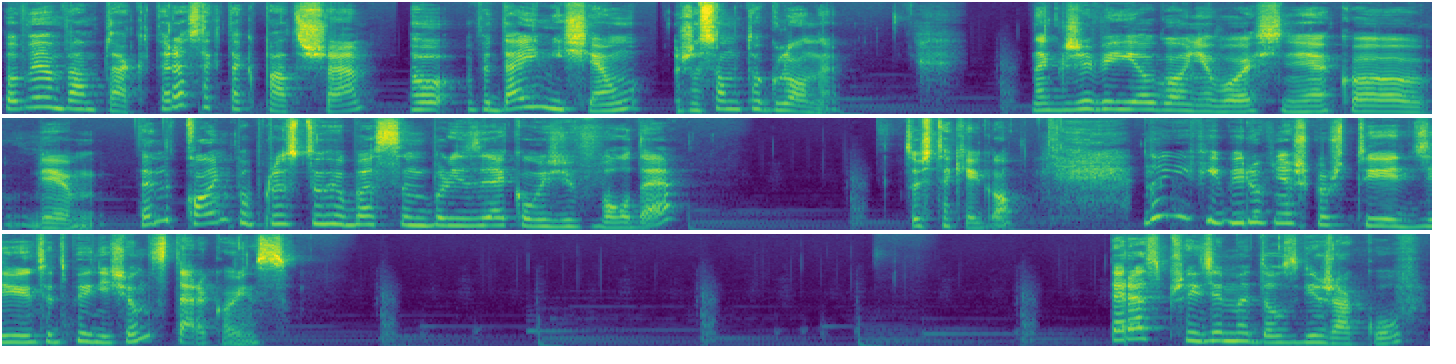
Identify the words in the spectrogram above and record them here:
Powiem wam tak, teraz jak tak patrzę, to wydaje mi się, że są to glony. Na grzywie i ogonie właśnie, jako, nie wiem, ten koń po prostu chyba symbolizuje jakąś wodę. Coś takiego. No i Phoebe również kosztuje 950 Starcoins. Teraz przejdziemy do zwierzaków,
